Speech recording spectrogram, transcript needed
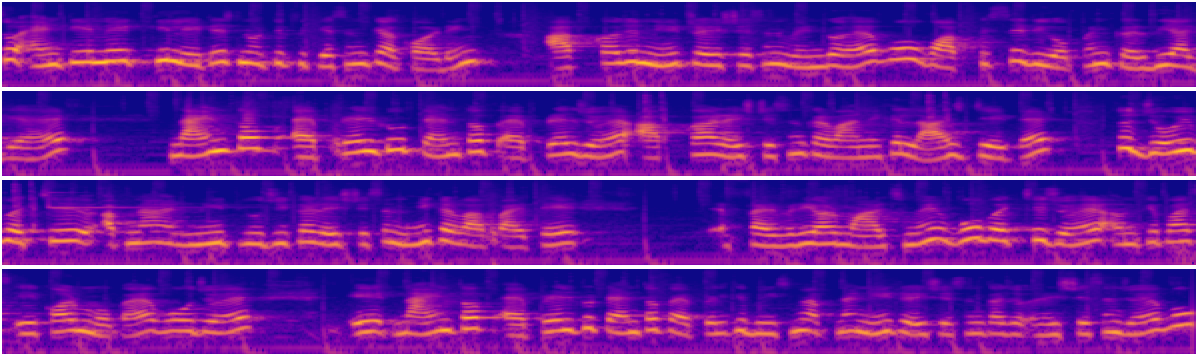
So N T N A की लेटेस्ट नोटिफिकेशन के अकॉर्डिंग आपका जो नीट रजिस्ट्रेशन विंडो है, वो वापस से रीओपन कर दिया गया है। Ninth of April to tenth of April जो है, आपका रजिस्ट्रेशन करवाने के लास्ट डेट है। तो जो भी बच्चे अपना नीट यूजी का रजिस्ट्रेशन नहीं करवा पाए थे फरवरी और मार्च में, वो बच्चे जो है, उनके पास एक और मौका है, वो जो है ninth of April to tenth of April के बीच में अपना नीट रजिस्ट्रेशन का जो रजिस्ट्रेशन जो है, वो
